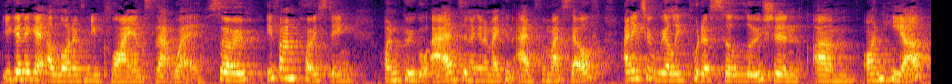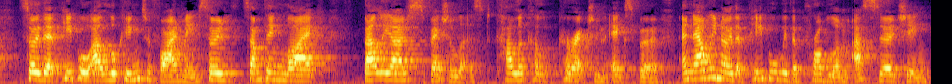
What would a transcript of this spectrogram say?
you're gonna get a lot of new clients that way. So if I'm posting on Google Ads and I'm going to make an ad for myself, I need to really put a solution um, on here so that people are looking to find me. So something like balayage specialist, color correction expert. And now we know that people with a problem are searching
